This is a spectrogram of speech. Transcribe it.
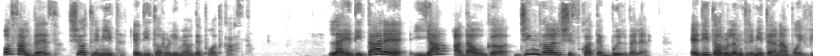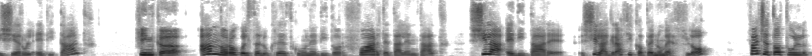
o salvez și o trimit editorului meu de podcast. La editare, ea adaugă jingle și scoate bâlbele. Editorul îmi trimite înapoi fișierul editat, fiindcă am norocul să lucrez cu un editor foarte talentat și la editare și la grafică pe nume Flo, face totul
